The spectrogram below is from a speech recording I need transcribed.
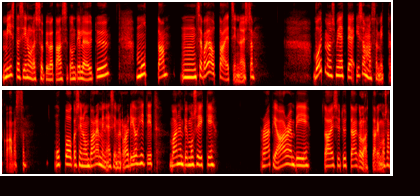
mistä sinulle sopiva tanssitunti löytyy, mutta mm, se voi auttaa etsinnöissä. Voit myös miettiä isommassa mittakaavassa. Uppoako sinun paremmin esim. radiohitit, vanhempi musiikki, rap ja R&B tai sytyttääkö lattarimosa.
